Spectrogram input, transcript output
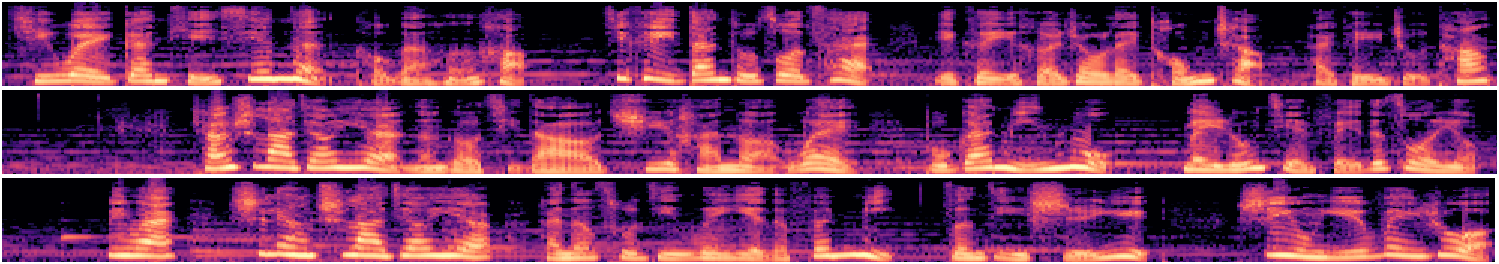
其味甘甜鲜嫩，口感很好。既可以单独做菜，也可以和肉类同炒，还可以煮汤。尝试辣椒叶儿能够起到驱寒暖胃、补肝明目、美容减肥的作用。另外，适量吃辣椒叶儿还能促进胃液的分泌，增进食欲，适用于胃弱、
